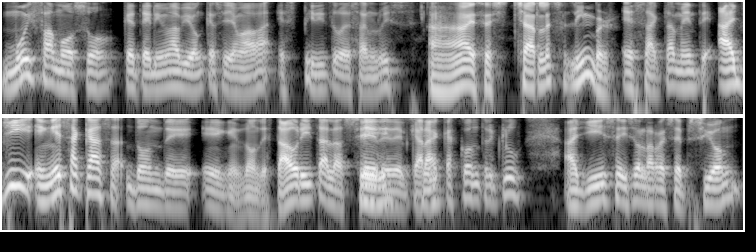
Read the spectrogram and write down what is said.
muy famoso que tenía un avión que se llamaba Espíritu de San Luis. Ah, ese es Charles Limber. Exactamente. Allí, en esa casa donde, donde está ahorita la Sí, sede del sí. Caracas Country Club, allí se hizo la recepción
